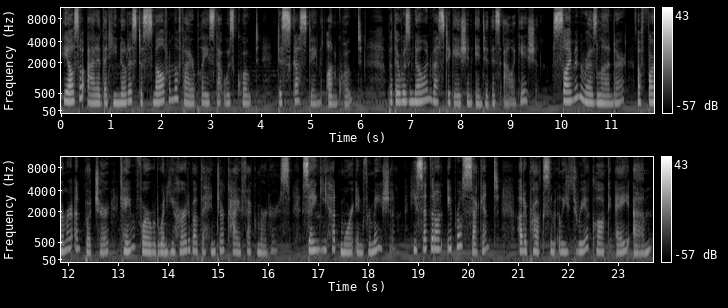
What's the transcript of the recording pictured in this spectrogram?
He also added that he noticed a smell from the fireplace that was, quote, disgusting, unquote, but there was no investigation into this allegation. Simon Reslander, a farmer and butcher, came forward when he heard about the Hinterkaifeck murders, saying he had more information. He said that on April 2nd, at approximately 3 o'clock a.m.,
